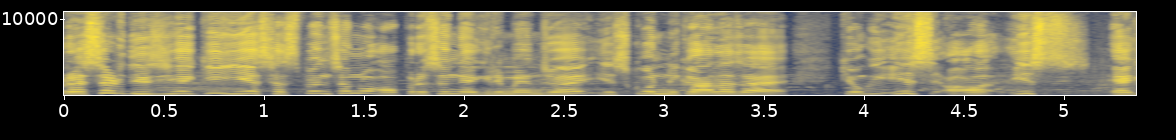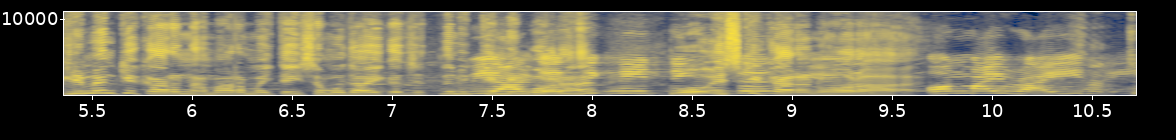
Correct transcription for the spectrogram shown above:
प्रेशर दीजिए कि ये सस्पेंशन ऑपरेशन एग्रीमेंट जो है इसको निकाला जाए। क्योंकि इस इस एग्रीमेंट के कारण हमारा मैत्री समुदाय का जितने भी किलिंग हो रहा है वो इसके कारण हो रहा है। right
